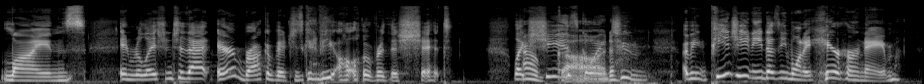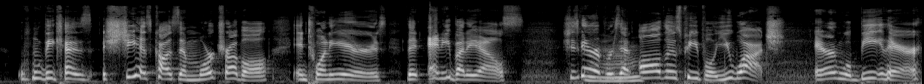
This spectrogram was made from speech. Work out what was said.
lines. In relation to that, Erin Brockovich is going to be all over this shit. Like Oh, she is going to. I mean, PG&E doesn't even want to hear her name because she has caused them more trouble in 20 years than anybody else. She's going to represent all those people. You watch. Erin will be there.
